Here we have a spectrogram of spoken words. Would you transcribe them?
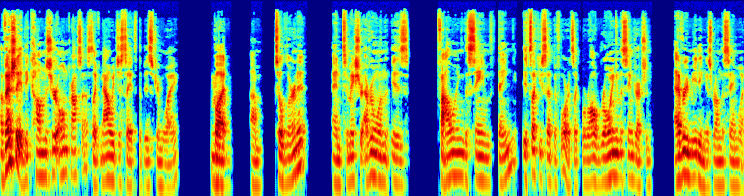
eventually, it becomes your own process. Like now, we just say it's the BizStream way, mm-hmm. but um, to learn it and to make sure everyone is following the same thing, it's like you said before. It's like we're all rowing in the same direction. Every meeting is run the same way.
